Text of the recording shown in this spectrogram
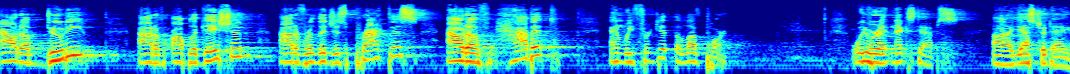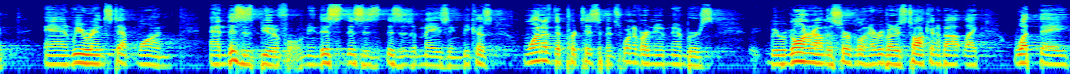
out of duty, out of obligation, out of religious practice, out of habit, and we forget the love part. We were at Next Steps uh, yesterday, and we were in step one, and this is beautiful. I mean, this, this, is, this is amazing because one of the participants, one of our new members, we were going around the circle and everybody was talking about like what they,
